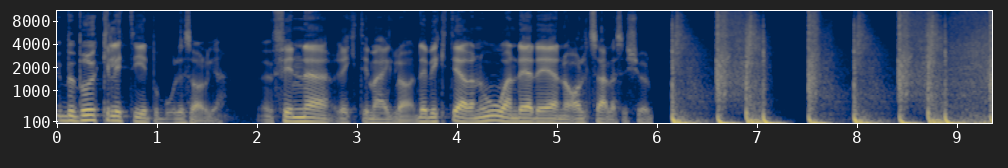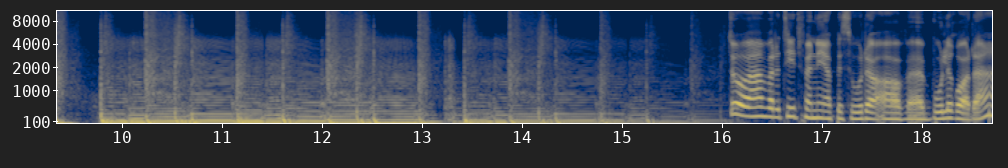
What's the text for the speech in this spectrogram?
du bør bruke litt tid på boligsalget. Finne riktig megler. Det er viktigere nå enn det det er når alt selger seg sjøl. Da var det tid for en ny episode av eh, Boligrådet.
